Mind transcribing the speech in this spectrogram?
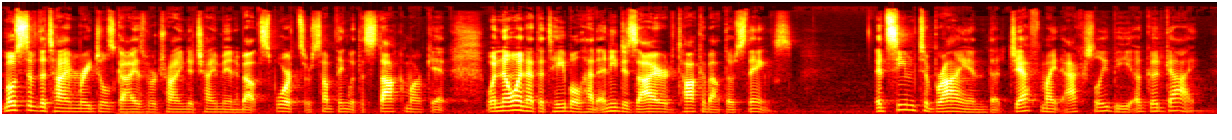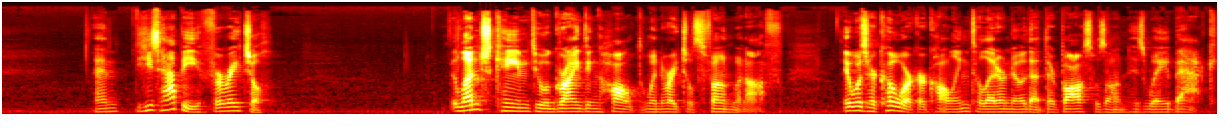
Most of the time, Rachel's guys were trying to chime in about sports or something with the stock market, when no one at the table had any desire to talk about those things. It seemed to Brian that Jeff might actually be a good guy. And he's happy for Rachel. Lunch came to a grinding halt when Rachel's phone went off. It was her coworker calling to let her know that their boss was on his way back.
